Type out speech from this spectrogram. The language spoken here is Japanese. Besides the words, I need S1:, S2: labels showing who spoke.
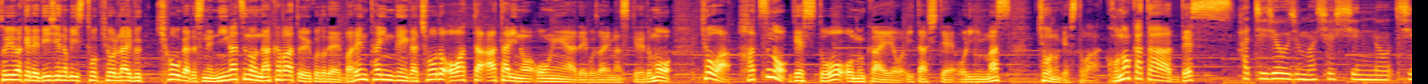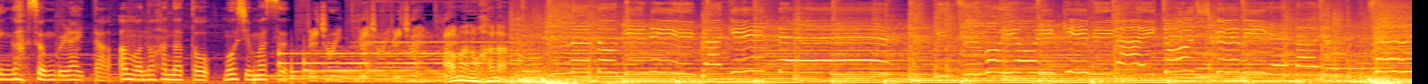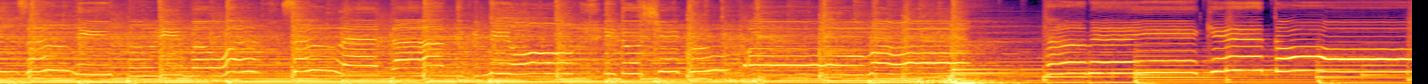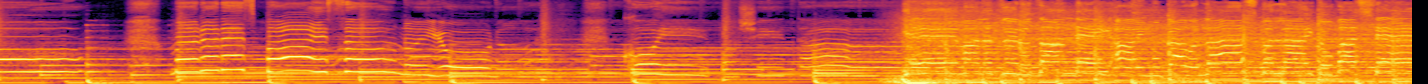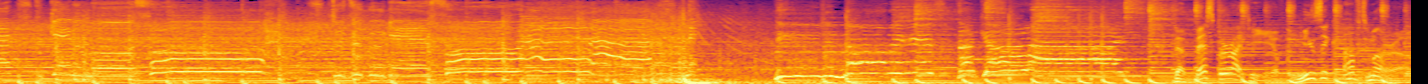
S1: というわけで DJ のビーズ東京ライブ今日がですね2月の半ばということでバレンタインデーがちょうど終わったあたりのオンエアでございますけれども今日は初のゲストをお迎えをいたしております。今日のゲストはこの方です。
S2: 八丈島出身のシンガーソングライター天野花と申します.
S3: 天野花 music of tomorrow.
